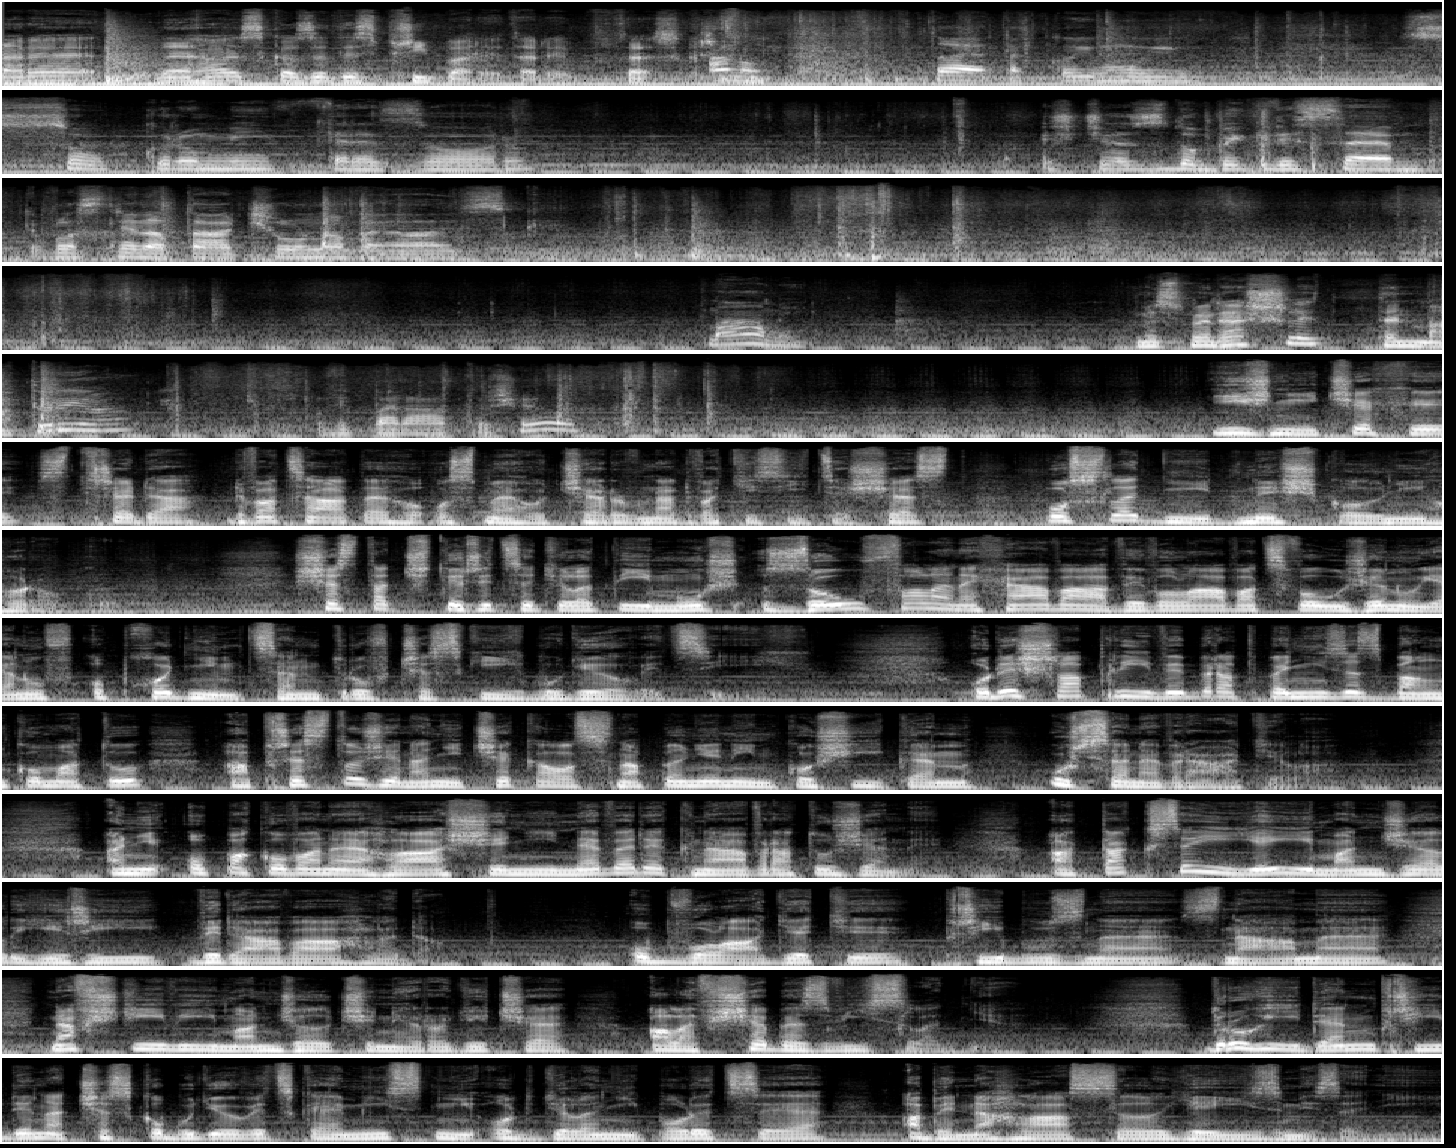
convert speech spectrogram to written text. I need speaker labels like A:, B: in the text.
A: staré VHS kazety z případy tady v té skříni.
B: Ano, to je takový můj soukromý trezor. Ještě z doby, kdy se vlastně natáčelo na VHSky. Mámy,
A: My jsme našli ten materiál.
B: vypadá to, že jo?
C: Jižní Čechy, středa 28. června 2006, poslední dny školního roku. 46-letý muž zoufale nechává vyvolávat svou ženu Janu v obchodním centru v Českých Budějovicích. Odešla prý vybrat peníze z bankomatu a přestože na ní čekal s naplněným košíkem, už se nevrátila. Ani opakované hlášení nevede k návratu ženy a tak se jí její manžel Jiří vydává hledat. Obvolá děti, příbuzné, známé, navštíví manželčiny rodiče, ale vše bezvýsledně. Druhý den přijde na Českobudějovické místní oddělení policie, aby nahlásil její zmizení.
